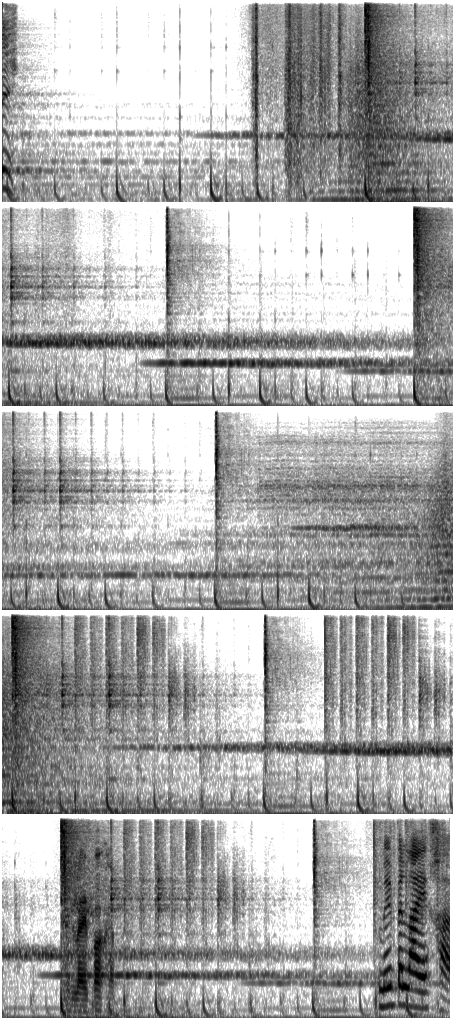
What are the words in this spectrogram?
ฮ้ย เป็นไรป่ะครับ ไม่เป็นไรค่ะ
